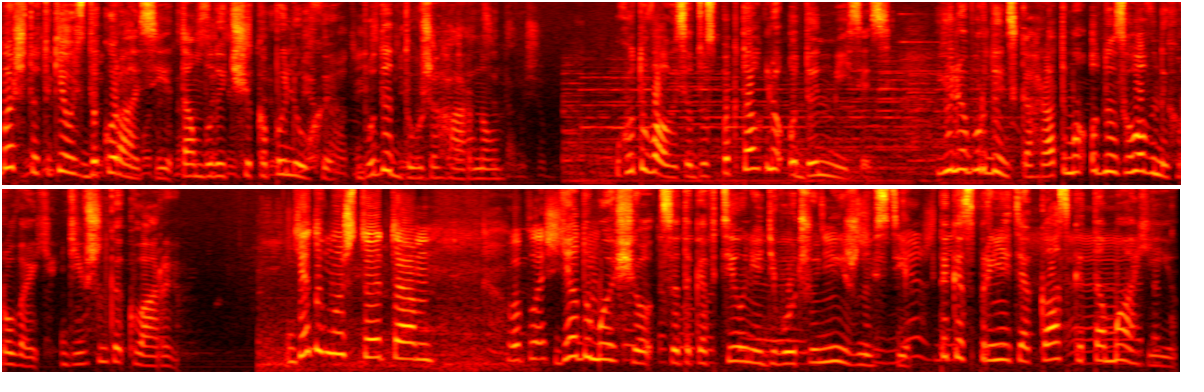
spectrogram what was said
Бачите, такі ось декорації. Там будуть ще капелюхи. Буде дуже гарно. Готувалися до спектаклю один місяць. Юлія Бурдинська гратиме одну з головних ролей дівчинки Клари. Я думаю, що це. Я думаю, що це таке втілення дівочої ніжності, таке сприйняття казки та магії.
